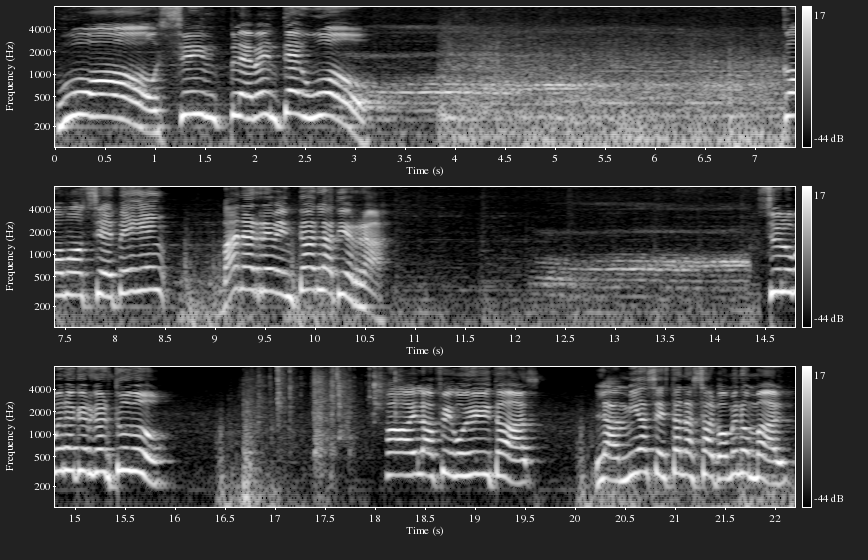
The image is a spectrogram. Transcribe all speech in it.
¡Wow! Simplemente wow. Como se peguen, van a reventar la tierra. ¡Se lo van a cargar todo! ¡Ay, las figuritas! Las mías están a salvo, menos mal.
